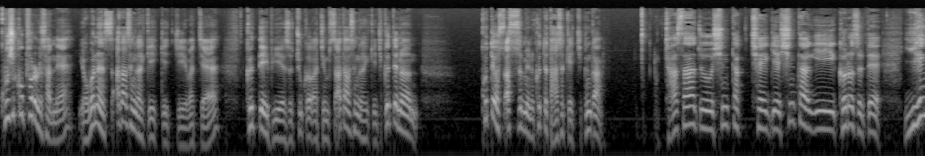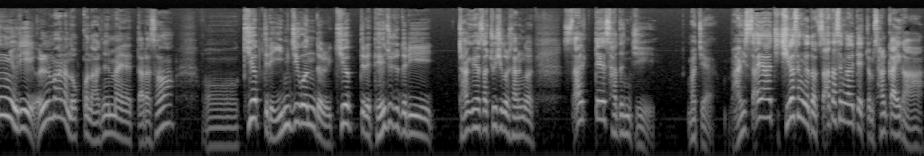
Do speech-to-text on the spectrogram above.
99%를 샀네. 요번엔 싸다 생각했겠지. 맞지? 그때에 비해서 주가가 지금 싸다고 생각했겠지. 그때는 그때가 쌌으면 그때 다 샀겠지. 그러니까 자사주 신탁 체계 신탁이 걸었을 때 이행률이 얼마나 높고 낮은냐에 따라서 어 기업들의 임직원들, 기업들의 대주주들이 자기 회사 주식을 사는 건 쌀 때 사든지 맞지? 많이 싸야지. 지가 생각해도 싸다 생각할 때 좀 살까 이가.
